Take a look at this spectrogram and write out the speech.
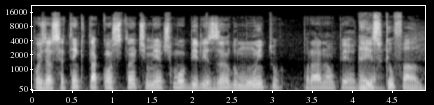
pois é, você tem que estar constantemente mobilizando muito para não perder. É isso que eu falo.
